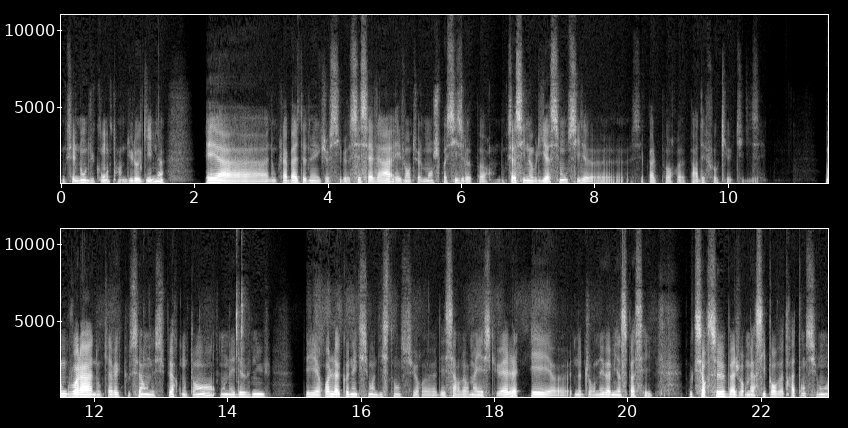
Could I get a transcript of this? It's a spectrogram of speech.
donc c'est le nom du compte, hein, du login. Et euh, donc la base de données que je cible, c'est celle-là, et éventuellement je précise le port. Donc ça c'est une obligation si euh, ce n'est pas le port euh, par défaut qui est utilisé. Donc voilà, donc avec tout ça on est super content, on est devenu des rois de la connexion à distance sur des serveurs MySQL et notre journée va bien se passer. Donc sur ce, bah, je vous remercie pour votre attention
